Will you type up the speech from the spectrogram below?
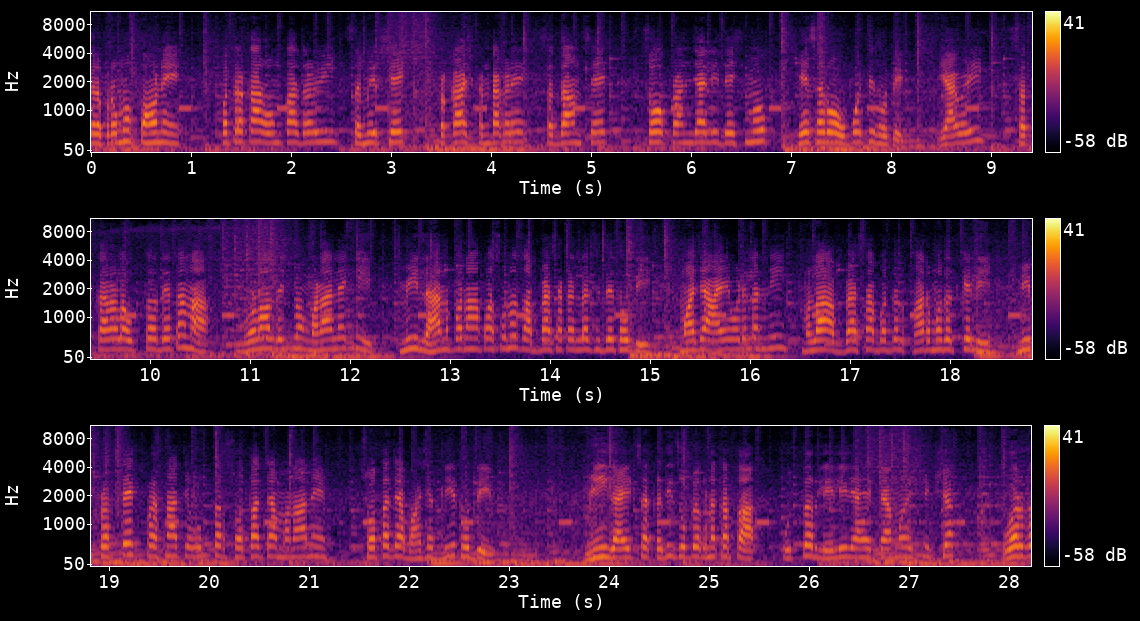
तर प्रमुख पाहुणे पत्रकार ओमकार दळवी समीर शेख प्रकाश खंडाकडे सद्दाम शेख सौ प्रांजली देशमुख हे सर्व उपस्थित होते. यावेळी सत्काराला उत्तर देताना मृणाल देशमुख म्हणाल्या की मी लहानपणापासूनच अभ्यासाकडे लक्ष देत होती. माझ्या आई वडिलांनी मला अभ्यासाबद्दल फार मदत केली. मी प्रत्येक प्रश्नाचे उत्तर स्वतःच्या मनाने स्वतःच्या भाषेत लिहित होती. मी गाईडचा कधीच उपयोग न करता उत्तर लिहिलेले आहे. त्यामुळे शिक्षक वर्ग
